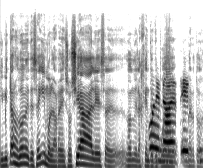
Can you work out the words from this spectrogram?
Invítanos dónde te seguimos, las redes sociales, eh, dónde la gente te puede eh, ver todo.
